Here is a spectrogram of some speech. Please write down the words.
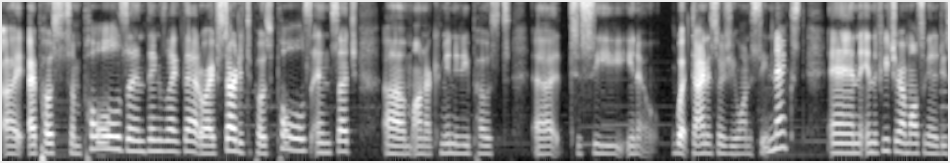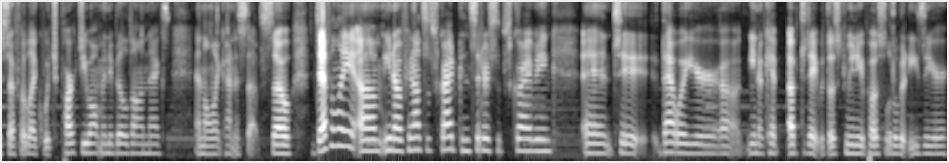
I, I post some polls and things like that, or I've started to post polls and such um, on our community posts uh, to see, you know, what dinosaurs you want to see next. And in the future, I'm also going to do stuff for like which park do you want me to build on next and all that kind of stuff. So definitely, um, you know, if you're not subscribed, consider subscribing, and to that way you're, uh, you know, kept up to date with those community posts a little bit easier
